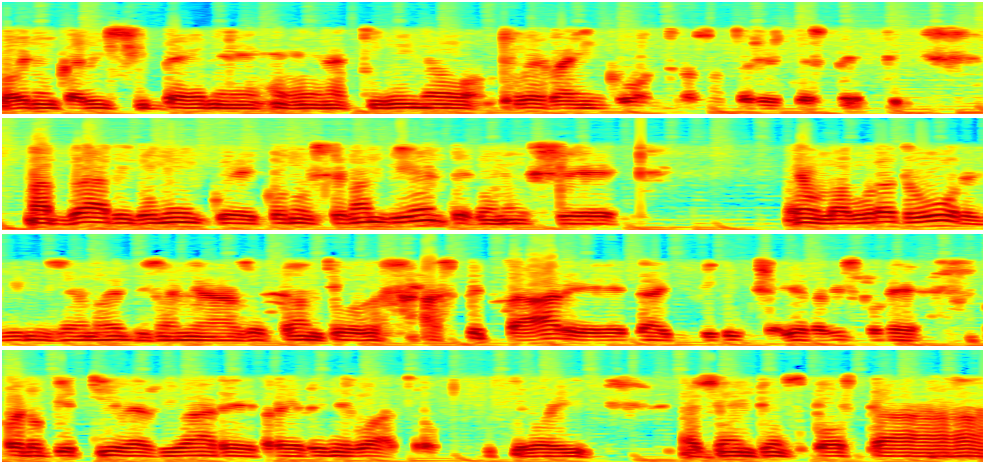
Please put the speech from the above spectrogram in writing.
poi non capisci bene eh, un attimino dove vai incontro sotto certi aspetti. Mazzari comunque conosce l'ambiente, conosce, è un lavoratore, quindi secondo me bisogna soltanto aspettare e dai fiducia. Io capisco che poi l'obiettivo è arrivare tra i primi quattro, perché poi la Champions porta,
